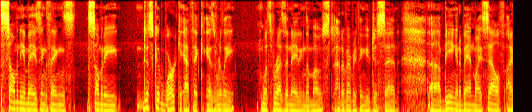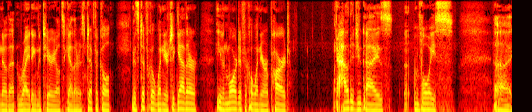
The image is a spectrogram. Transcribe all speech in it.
so many amazing things. So many, just good work ethic is really what's resonating the most out of everything you've just said. Uh, being in a band myself, I know that writing material together is difficult. It's difficult when you're together, even more difficult when you're apart. How did you guys uh, voice? Uh,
